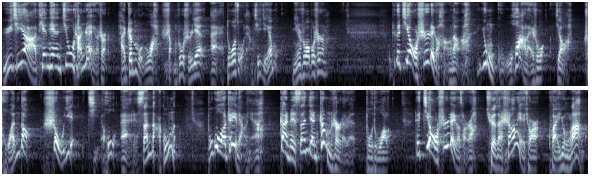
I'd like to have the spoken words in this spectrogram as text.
与其啊天天纠缠这个事儿，还真不如啊省出时间，哎，多做两期节目。您说不是吗？这个教师这个行当啊，用古话来说，叫啊传道授业解惑，哎，这三大功能。不过这两年啊，干这三件正事儿的人不多了。这教师这个词儿啊，却在商业圈快用烂了。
